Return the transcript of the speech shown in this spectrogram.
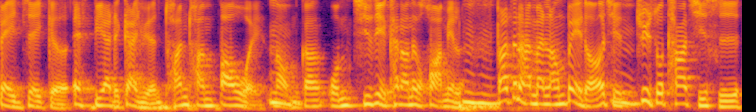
被这个 FBI 的干员团团包围，嗯、那我们刚我们其实也看到那个画面了，嗯、他真的还蛮狼狈的，而且据说他其实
